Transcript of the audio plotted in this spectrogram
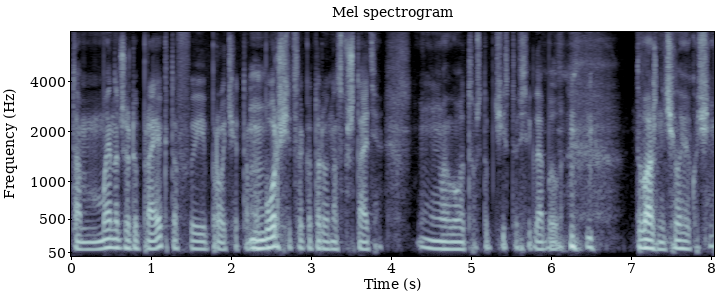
там менеджеры проектов и прочее, там уборщица, которая у нас в штате. Вот, чтобы чисто всегда было. Это важный человек очень.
